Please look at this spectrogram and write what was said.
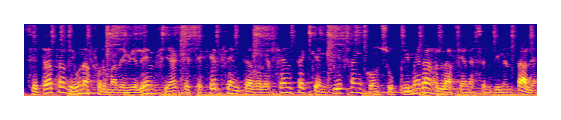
Se trata de una forma de violencia que se ejerce entre adolescentes que empiezan con sus primeras relaciones sentimentales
